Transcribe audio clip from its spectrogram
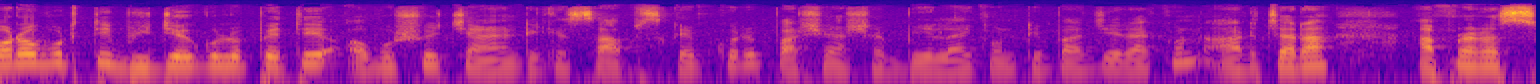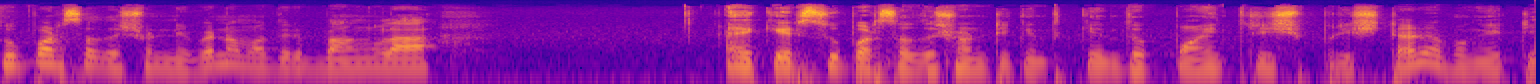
পরবর্তী ভিডিওগুলো পেতে অবশ্যই চ্যানেলটিকে সাবস্ক্রাইব করে পাশে আসা বেল আইকনটি বাজিয়ে রাখুন। আর যারা আপনারা সুপার সাজেশন নেবেন আমাদের বাংলা একের সুপার সাজেশনটি কিন্তু কিন্তু পঁয়ত্রিশ পৃষ্ঠার এবং এটি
